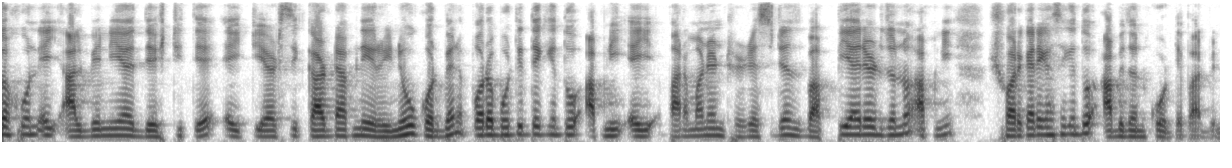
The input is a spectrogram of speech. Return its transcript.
যখন এই আলবেনিয়া দেশটিতে এই টিআরসি কার্ডটা আপনি রিনিউ করবেন, পরবর্তীতে কিন্তু আপনি এই পারমানেন্ট রেসিডেন্স বা পিআরের জন্য আপনি সরকারের কাছে কিন্তু আবেদন করতে পারবেন।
